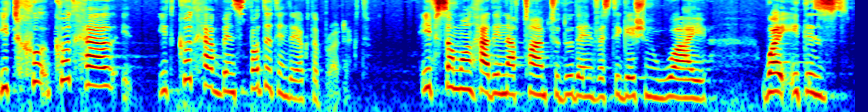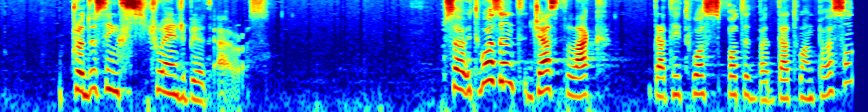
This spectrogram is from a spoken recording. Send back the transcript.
it could have, it could have been spotted in the Yocto project if someone had enough time to do the investigation why, why it is producing strange build errors. So it wasn't just luck that it was spotted by that one person.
